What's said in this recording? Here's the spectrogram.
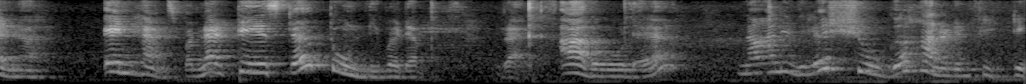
என்ன என்ஹான்ஸ் பண்ண டேஸ்ட்டை தூண்டிவிடும். அதோட நான் இதில் sugar hundred and fifty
